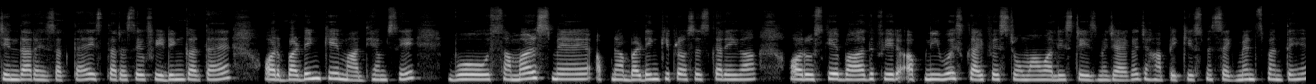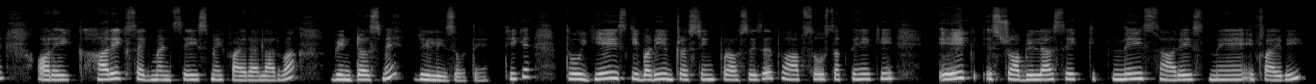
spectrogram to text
ज़िंदा रह सकता है, इस तरह से फीडिंग करता है और बडिंग के माध्यम से वो समर्स में अपना बडिंग की प्रोसेस करेगा और उसके बाद फिर अपनी वो स्काइफेस्टोमा वाली स्टेज में जाएगा जहाँ पे कि उसमें सेगमेंट्स बनते हैं और एक, हर एक सेगमेंट से इसमें फायरा लार्वा विंटर्स में रिलीज़ होते हैं, ठीक है? तो ये इसकी बड़ी इंटरेस्टिंग प्रोसेस है। तो आप सोच सकते हैं कि एक स्ट्रॉबिला से कितने सारे इसमें इफायरी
